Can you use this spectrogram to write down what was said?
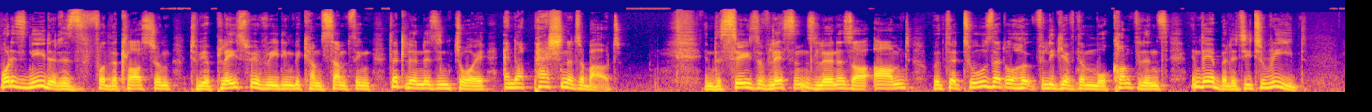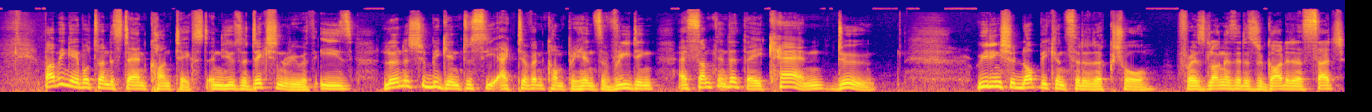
What is needed is for the classroom to be a place where reading becomes something that learners enjoy and are passionate about. In the series of lessons, learners are armed with the tools that will hopefully give them more confidence in their ability to read. By being able to understand context and use a dictionary with ease, learners should begin to see active and comprehensive reading as something that they can do. Reading should not be considered a chore, for as long as it is regarded as such,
